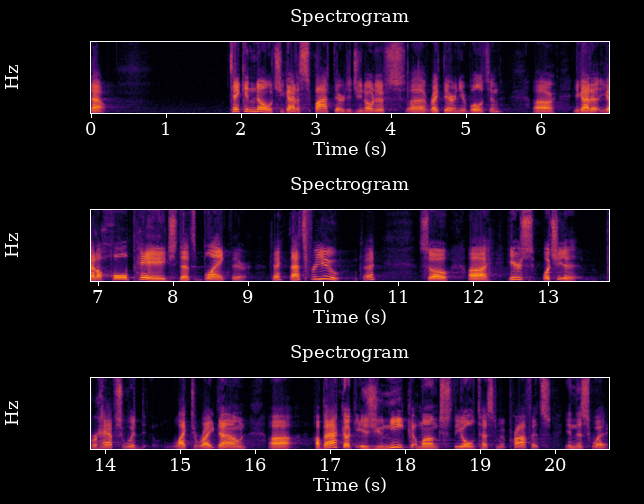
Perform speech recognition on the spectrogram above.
Now, taking notes, you got a spot there. Did you notice uh, right there in your bulletin? Uh, you, got a, you got a whole page that's blank there. Okay? That's for you. Okay? So uh, here's what you perhaps would like to write down. Habakkuk is unique amongst the Old Testament prophets in this way.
